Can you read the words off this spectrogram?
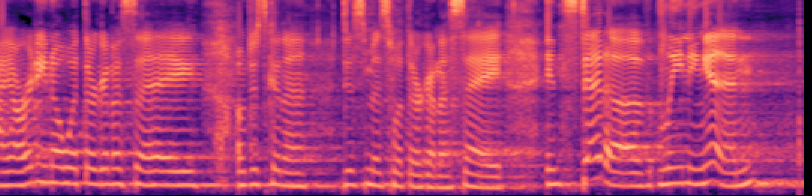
I already know what they're going to say. I'm just going to dismiss what they're going to say instead of leaning in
